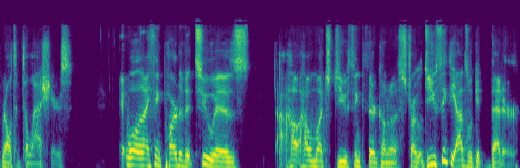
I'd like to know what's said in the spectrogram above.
relative to last year's? Well, and I think part of it too is uh, how how much do you think they're going to struggle? Do you think the odds will get better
